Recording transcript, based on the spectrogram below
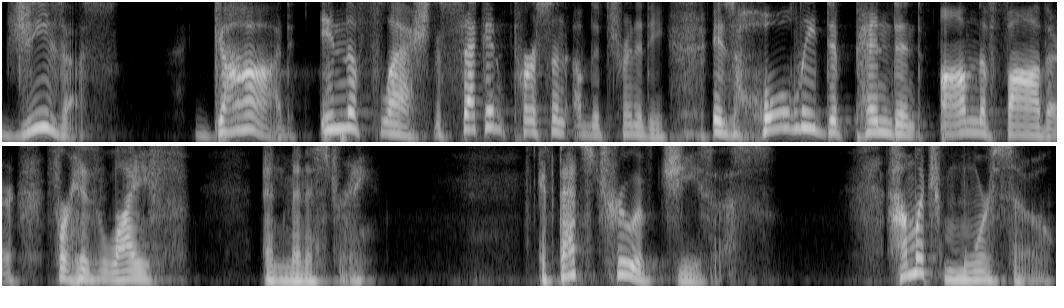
Jesus God in the flesh, the second person of the Trinity, is wholly dependent on the Father for his life and ministry. If that's true of Jesus, how much more so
